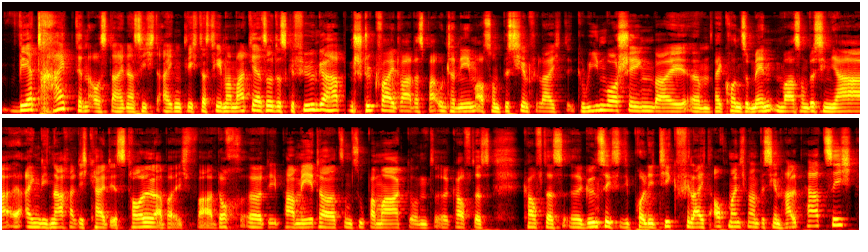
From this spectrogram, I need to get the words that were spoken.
Wer treibt denn aus deiner Sicht eigentlich das Thema? Man hat ja so das Gefühl gehabt, ein Stück weit war das bei Unternehmen auch so ein bisschen vielleicht Greenwashing, bei, ähm, bei Konsumenten war es so ein bisschen, ja, eigentlich Nachhaltigkeit ist toll, aber ich fahre doch äh, die paar Meter zum Supermarkt und äh, kaufe das, kauf das äh, günstigste. Die Politik vielleicht auch manchmal ein bisschen halbherzig.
